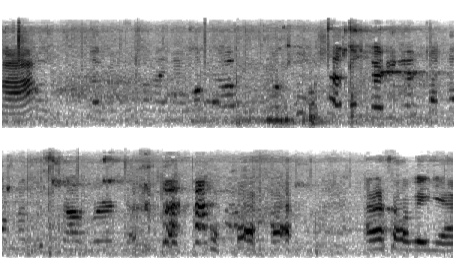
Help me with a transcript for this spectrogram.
Ha? Sabi ko sa kanya, wag ka, wag mo masyadong galingan, baka ma-discover ka. Ano sabi niya?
